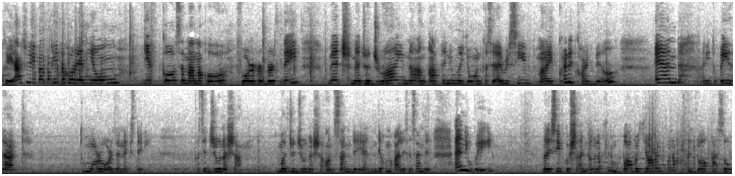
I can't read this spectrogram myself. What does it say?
Okay, actually, ipapakita ko rin yung gift ko sa mama ko for her birthday. Which, medyo dry na ang atin yung ngayon kasi I received my credit card bill. And, I need to pay that tomorrow or the next day. Kasi due na siya. Magju-due na siya on Sunday and hindi ako makaalis sa Sunday. Anyway, na-receive ko siya and ang laki ng babayaran ko nakakaloka. So,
